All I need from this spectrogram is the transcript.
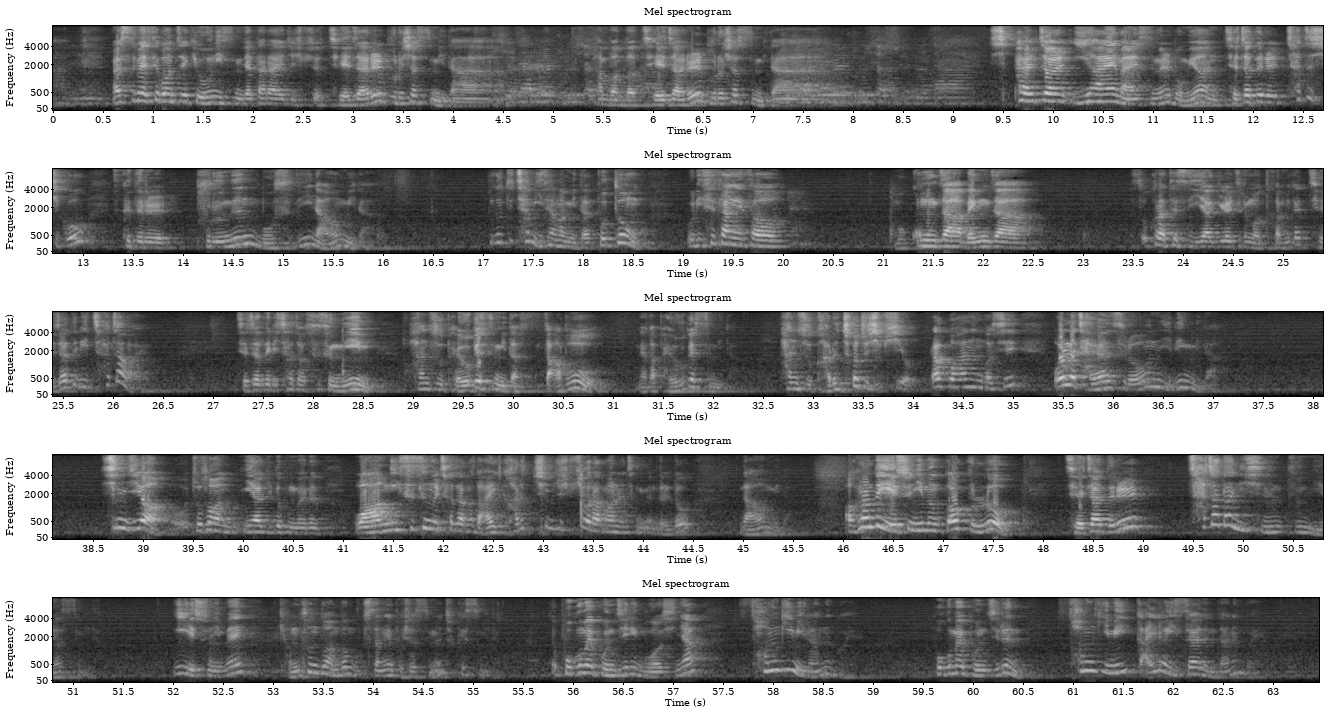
말씀의 세 번째 교훈이 있습니다. 따라해 주십시오. 제자를 부르셨습니다. 부르셨습니다. 제자를 부르셨습니다. 제자를 부르셨습니다. 18절 이하의 말씀을 보면 제자들을 찾으시고 그들을 부르는 모습이 나옵니다. 이것도 참 이상합니다. 보통 우리 세상에서 뭐 공자, 맹자, 소크라테스 이야기를 들으면 어떡합니까? 제자들이 찾아와요. 제자들이 찾아 스승님 한수 배우겠습니다. 사부 내가 배우겠습니다. 한수 가르쳐 주십시오. 라고 하는 것이 원래 자연스러운 일입니다. 심지어 어, 조선 이야기도 보면은 왕이 스승을 찾아가서 나에게 가르쳐 주십시오라고 하는 장면들도 나옵니다. 아, 그런데 예수님은 거꾸로 제자들을 찾아다니시는 분이었습니다. 이 예수님의 겸손도 한번 묵상해 보셨으면 좋겠습니다. 복음의 본질이 무엇이냐? 섬김이라는 거예요. 복음의 본질은 섬김이 깔려 있어야 된다는 거예요.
